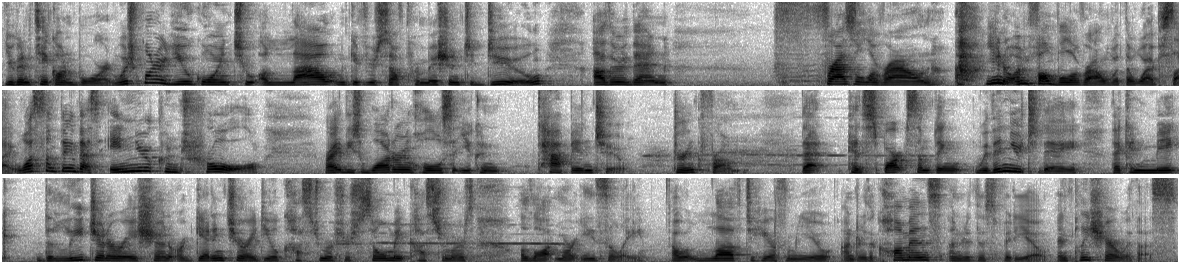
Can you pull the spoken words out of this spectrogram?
you're going to take on board. Which one are you going to allow and give yourself permission to do other than frazzle around, you know, and fumble around with the website? What's something that's in your control, right? These watering holes that you can tap into drink from that can spark something within you today that can make the lead generation or getting to your ideal customers, your soulmate customers, a lot more easily. I would love to hear from you under the comments under this video, and please share with us.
